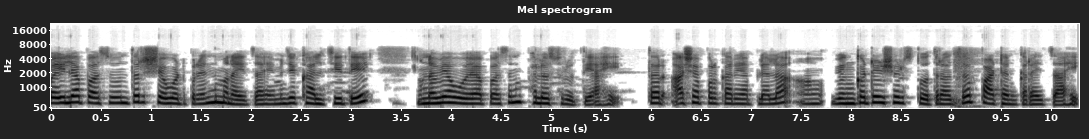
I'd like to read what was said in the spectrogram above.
पहिल्यापासून तर शेवटपर्यंत म्हणायचं आहे. म्हणजे खालची ते नव्या वयापासून फलश्रुती आहे. तर अशा प्रकारे आपल्याला व्यंकटेश्वर स्तोत्राचं पाठन करायचं आहे.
